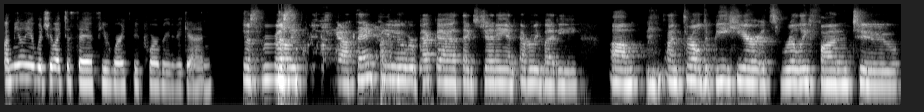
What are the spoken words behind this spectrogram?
Amelia, would you like to say a few words before we begin? Just really yeah. Thank you, Rebecca. Thanks, Jenny, and everybody. Um, I'm thrilled to be here. It's really fun to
